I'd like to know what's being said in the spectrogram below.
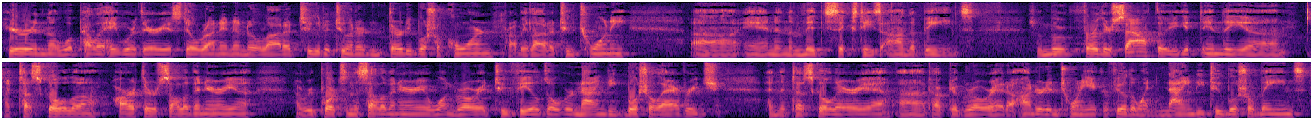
Here in the Wapella Heyworth area, still running into a lot of 2 to 230 bushel corn, probably a lot of 220, uh, and in the mid 60s on the beans. So we move further south, though, you get in the uh, Tuscola, Arthur, Sullivan area. Uh, reports in the Sullivan area, one grower had two fields over 90 bushel average in the Tuscola area. Uh, talked to a grower had a 120 acre field that went 92 bushel beans.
